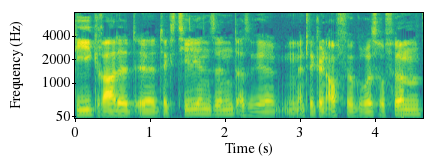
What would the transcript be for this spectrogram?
die gerade äh, Textilien sind. Also wir entwickeln auch für größere Firmen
